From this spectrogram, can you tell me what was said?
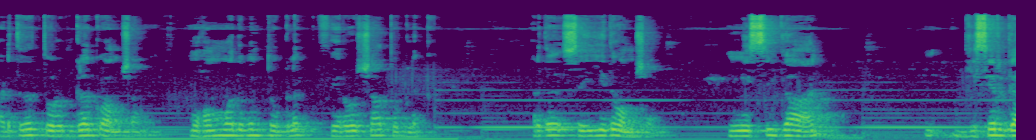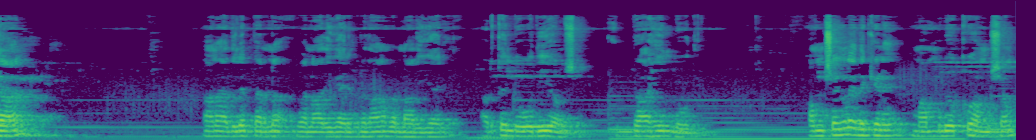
അടുത്തത് തുഗ്ലക് വംശം മുഹമ്മദ് ബിൻ തുഗ്ലക് ഫിറോസ് ഷാ തുഗ്ലക്. അടുത്തത് സയ്യിദ് വംശം. മിസിഗാൻ ഗിസിർഗാൻ ആണ് അതിലെ ഭരണ ഭരണാധികാരി പ്രധാന ഭരണാധികാരി. അടുത്ത ലോധി വംശം ഇബ്രാഹിം ലോധി വംശങ്ങൾ ഏതൊക്കെയാണ്? മംലൂക്ക് വംശം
